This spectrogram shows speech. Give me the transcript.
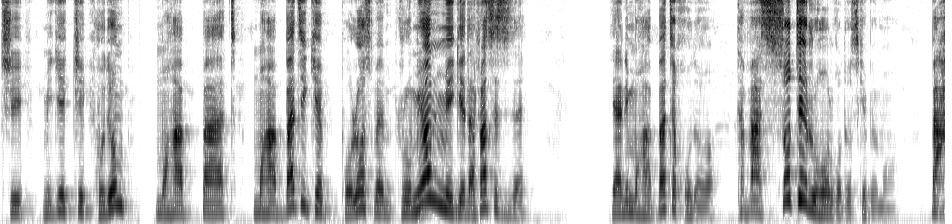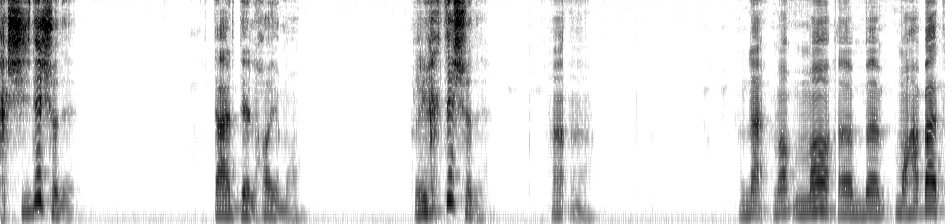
چی میگه که کدوم محبت محبتی که پولس به رومیان میگه در فصل سیزه یعنی محبت خدا توسط روح القدس که به ما بخشیده شده در دلهای ما ریخته شده. نه ما, ما به محبت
